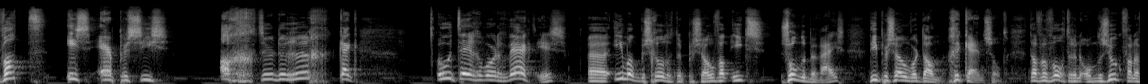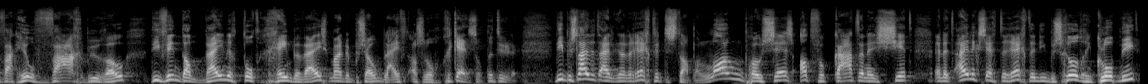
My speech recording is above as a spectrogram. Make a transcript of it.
wat is er precies achter de rug? Kijk, hoe het tegenwoordig werkt is... Eh, iemand beschuldigt een persoon van iets zonder bewijs. Die persoon wordt dan gecanceld. Dan vervolgt er een onderzoek van een vaak heel vaag bureau. Die vindt dan weinig tot geen bewijs, maar de persoon blijft alsnog gecanceld natuurlijk. Die besluit uiteindelijk naar de rechter te stappen. Lang proces, advocaten en shit. En uiteindelijk zegt de rechter, die beschuldiging klopt niet.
